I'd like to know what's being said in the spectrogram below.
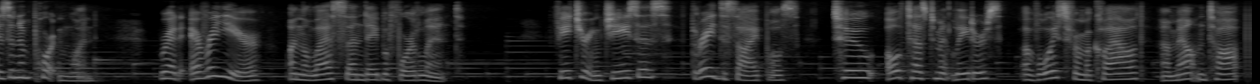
is an important one, read every year on the last Sunday before Lent. Featuring Jesus, three disciples, two Old Testament leaders, a voice from a cloud, a mountaintop,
